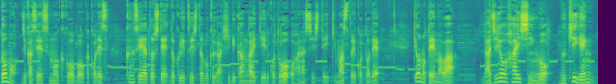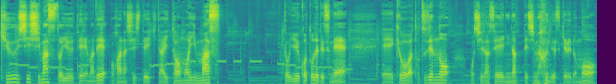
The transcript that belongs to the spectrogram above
どうも、自家製スモーク工房加古です。燻製屋として独立した僕が日々考えていることをお話ししていきます。ということで、今日のテーマは、ラジオ配信を無期限休止しますというテーマでお話ししていきたいと思います。ということでですね、えー、今日は突然のお知らせになってしまうんですけれども、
